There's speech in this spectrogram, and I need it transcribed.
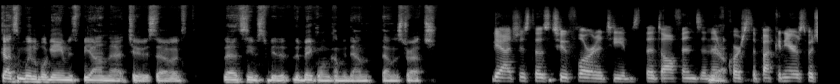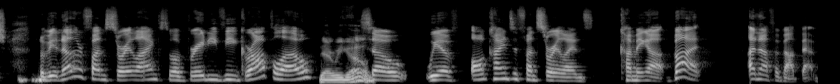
got some winnable games beyond that too. So that seems to be the, the big one coming down down the stretch yeah, it's just those two Florida teams, the Dolphins, and then yeah. of course the Buccaneers, which will be another fun storyline because we'll have Brady v. Garoppolo. There we go. So we have all kinds of fun storylines coming up, but enough about them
